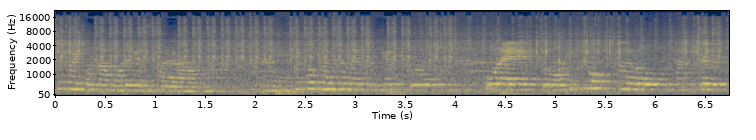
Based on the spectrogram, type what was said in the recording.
힘을 줬나 모르겠어요. 네, 행복했으면 좋겠고 올해 또 행복으로 잔뜩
